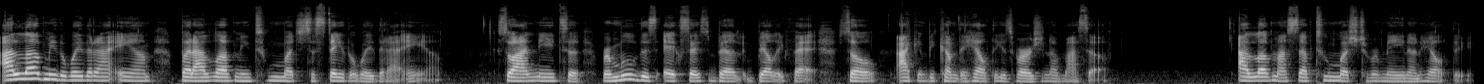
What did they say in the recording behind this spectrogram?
I love me the way that I am, but I love me too much to stay the way that I am. So I need to remove this excess belly fat so I can become the healthiest version of myself. I love myself too much to remain unhealthy.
